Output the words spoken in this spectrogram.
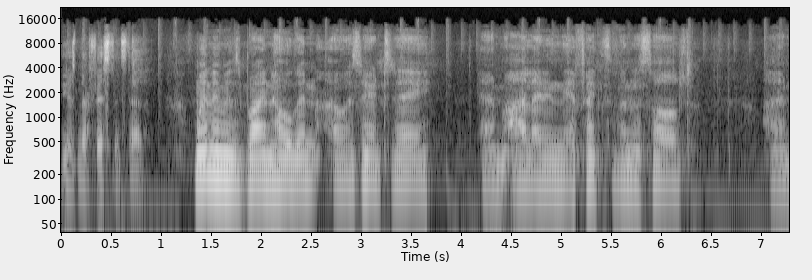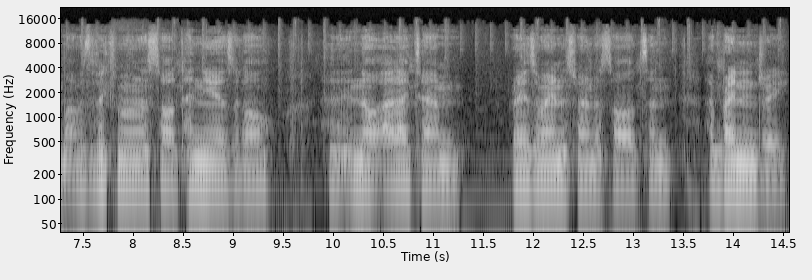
using their fist instead. My name is Brian Hogan. I was here today um, highlighting the effects of an assault. Um, I was a victim of an assault 10 years ago. And you know, I like to um, raise awareness around assaults and, and brain injury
